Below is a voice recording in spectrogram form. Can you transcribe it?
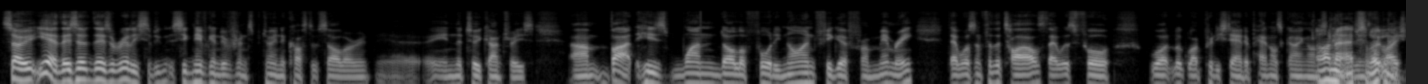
so yeah, there's a there's a really significant difference between the cost of solar in, uh, in the two countries. Um, but his one dollar forty nine figure from memory that wasn't for the tiles, that was for what looked like pretty standard panels going on. Oh no, absolutely.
